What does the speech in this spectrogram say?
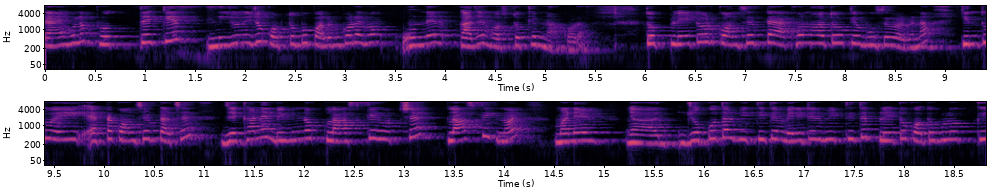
ন্যায় হলো প্রত্যেকের নিজ নিজ কর্তব্য পালন করা এবং অন্যের কাজে হস্তক্ষেপ না করা। তো প্লেটোর কনসেপ্টটা এখন হয়তো কেউ বুঝতে পারবে না, কিন্তু এই একটা কনসেপ্ট আছে, যেখানে বিভিন্ন ক্লাসকে হচ্ছে ক্লাস ঠিক নয় মানে যোগ্যতার ভিত্তিতে মেরিটের ভিত্তিতে প্লেটো কতগুলোকে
